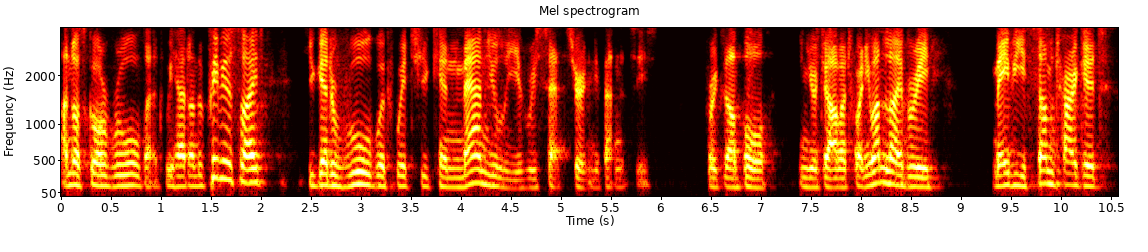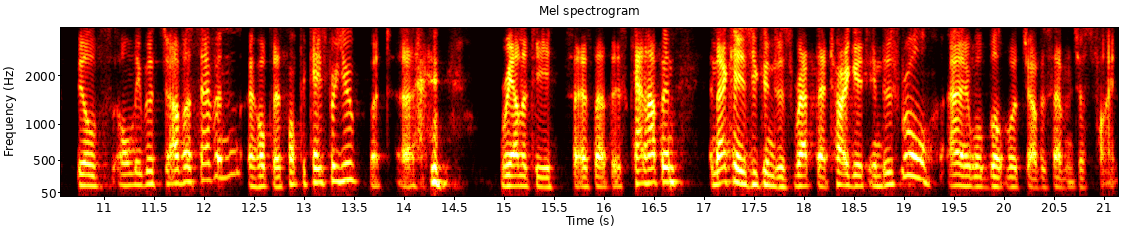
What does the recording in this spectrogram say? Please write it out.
underscore rule that we had on the previous slide, you get a rule with which you can manually reset certain dependencies. For example, in your Java 21 library, maybe some target builds only with Java 7. I hope that's not the case for you, but uh, reality says that this can happen. In that case, you can just wrap that target in this rule, and it will build with Java 7 just fine.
